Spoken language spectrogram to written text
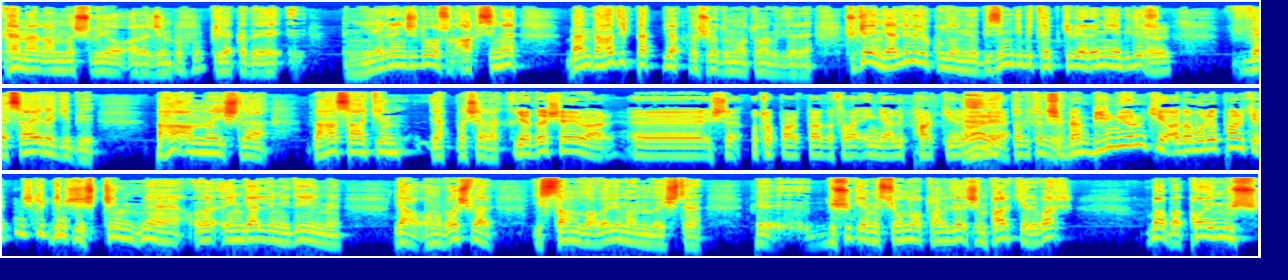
Hemen anlaşılıyor aracın plakada e, E niye rencide olsun? Aksine ben daha dikkatli yaklaşıyordum otomobillere. Çünkü engelli biri kullanıyor. Bizim gibi tepki veremeyebilir. Evet. Vesaire gibi. Daha anlayışla, daha sakin yaklaşarak. Ya da şey var e, işte otoparklarda falan engelli park yeri var Evet, ya. tabii, tabii. Şimdi ben bilmiyorum ki adam oraya park etmiş gitmiş. Gitmiş kim ne engelli mi değil mi? Ya onu boş ver. İstanbul Havalimanı'nda işte e, düşük emisyonlu otomobiller için park yeri var. Baba koymuş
